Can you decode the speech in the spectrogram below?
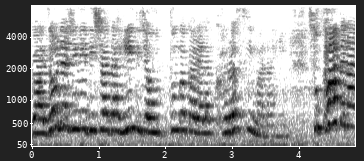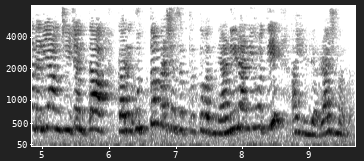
गाजवल्या जिने दिशादाही तिच्या उत्तुंग कार्याला खरंच सीमा नाही. सुखात नांदली आमची जनता कारण उत्तम प्रशासक तत्वज्ञानी राणी होती अहिल्या राजमाता.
